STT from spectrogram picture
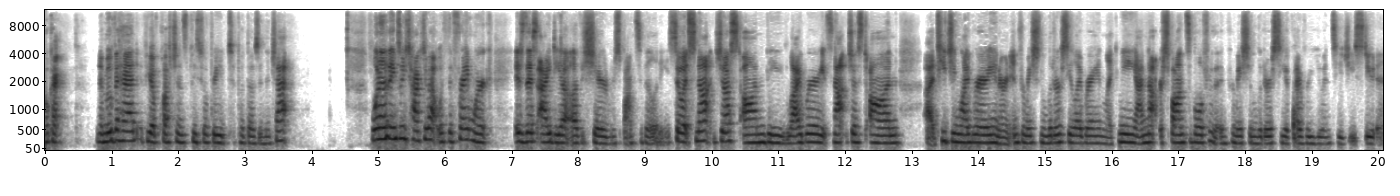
Okay, now move ahead. If you have questions, please feel free to put those in the chat. One of the things we talked about with the framework is this idea of shared responsibility. So it's not just on the library, it's not just on a teaching librarian or an information literacy librarian like me. I'm not responsible for the information literacy of every UNCG student.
